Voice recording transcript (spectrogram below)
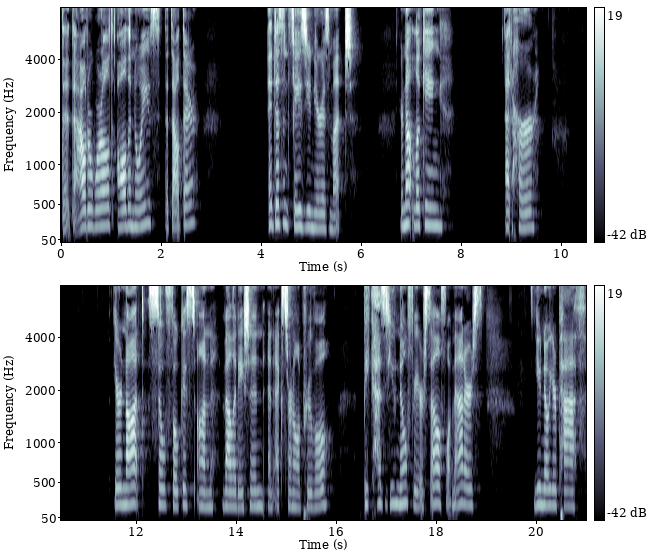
the, the outer world, all the noise that's out there it doesn't faze you near as much. You're not looking at her. You're not so focused on validation and external approval because you know for yourself what matters. You know your path,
